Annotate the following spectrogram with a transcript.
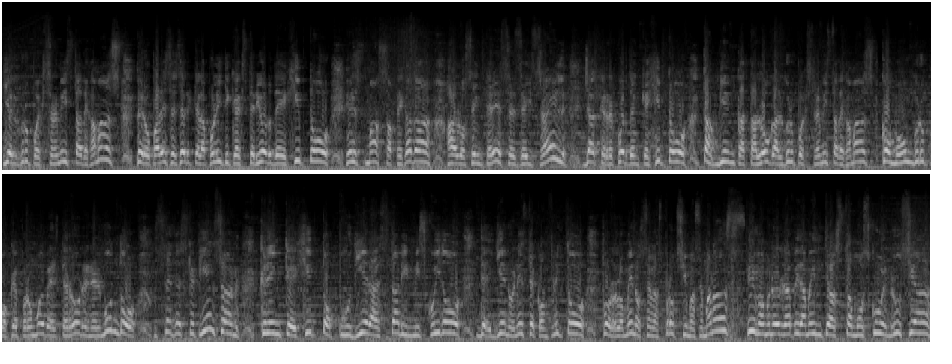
y el grupo extremista de Hamas, pero parece ser que la política exterior de Egipto es más apegada a los intereses de Israel, ya que recuerden que Egipto también cataloga al grupo extremista de Hamas como un grupo que promueve el terror en el mundo. ¿Ustedes qué piensan? ¿Creen que Egipto pudiera estar inmiscuido de lleno en este conflicto, por lo menos en las próximas semanas? Y vámonos rápidamente hasta Moscú, en Rusia,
